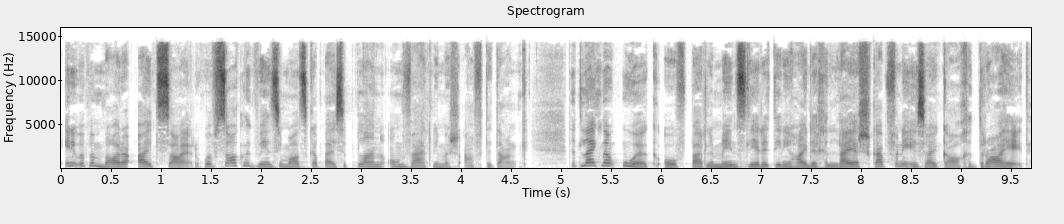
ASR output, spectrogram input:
en die openbare uitsaier, hoofsaaklik weens die maatskappy se plan om werknemers af te dank. Dit lyk nou ook of parlementslede teen die huidige leierskap van die SAIK gedraai het.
